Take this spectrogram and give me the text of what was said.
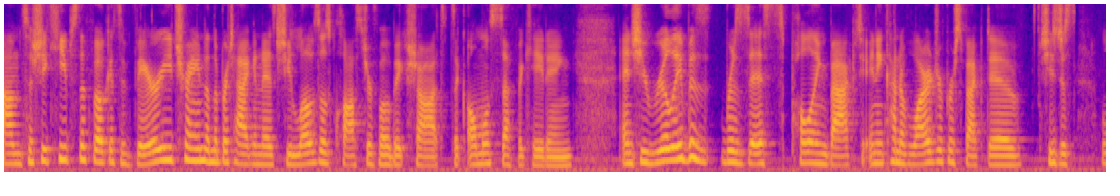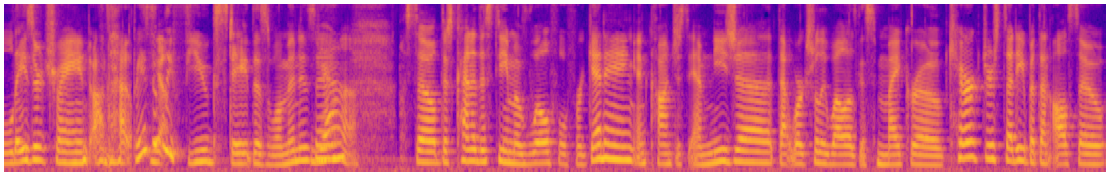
Um so she keeps the focus very trained on the protagonist. She loves those claustrophobic shots. It's like almost suffocating. And she really bes- resists pulling back to any kind of larger perspective. She's just laser trained on that basically fugue state this woman is in. Yeah. So there's kind of this theme of willful forgetting and conscious amnesia that works really well as this micro character study, but then also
